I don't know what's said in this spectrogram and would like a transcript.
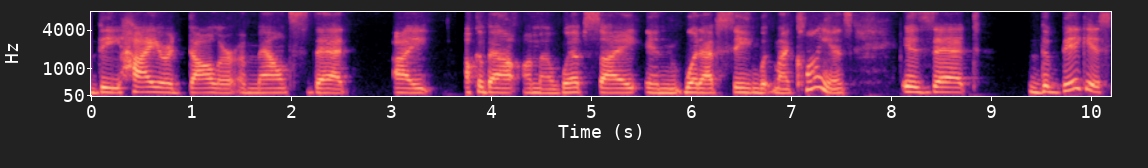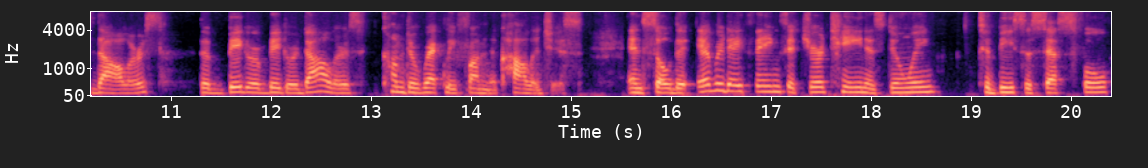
the higher dollar amounts that I talk about on my website and what I've seen with my clients is that the biggest dollars, the bigger, bigger dollars come directly from the colleges. And so the everyday things that your teen is doing to be successful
